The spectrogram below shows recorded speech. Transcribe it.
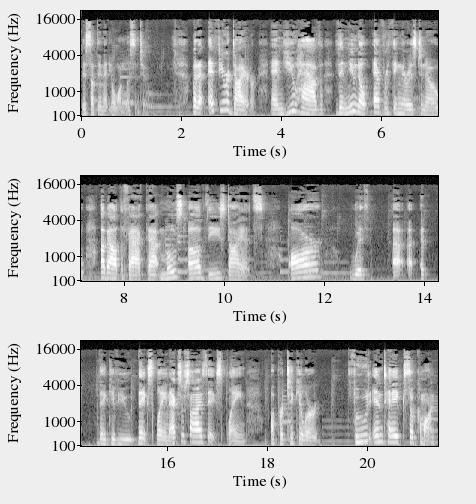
is something that you'll want to listen to. But uh, if you're a dieter and you have, then you know everything there is to know about the fact that most of these diets are with a, a, a they give you, they explain exercise, they explain a particular food intake. So come on.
